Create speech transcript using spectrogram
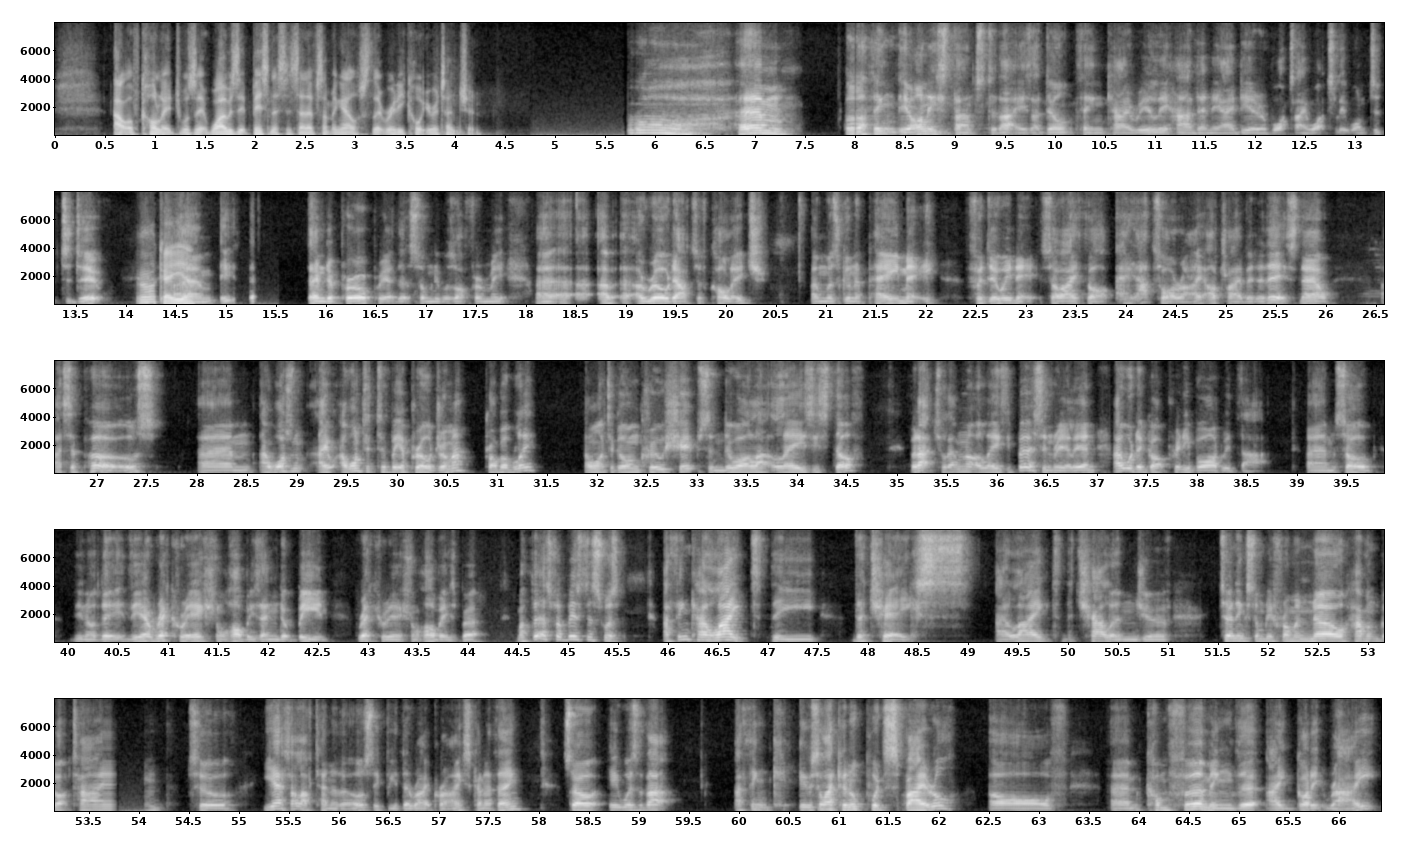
out of college? Was it why was it business instead of something else that really caught your attention? Oh, um, well, I think the honest answer to that is I don't think I really had any idea of what I actually wanted to do. Okay, yeah. Um, it seemed appropriate that somebody was offering me a, a, a road out of college and was going to pay me for doing it. So I thought, hey, that's all right. I'll try a bit of this. Now, I suppose um, I wasn't, I, I wanted to be a pro drummer, probably. I want to go on cruise ships and do all that lazy stuff. But actually, I'm not a lazy person really, and I would have got pretty bored with that. Um, so you know, the the recreational hobbies end up being recreational hobbies. But my thirst for business was, I think I liked the the chase. I liked the challenge of turning somebody from a no, haven't got time to yes, I'll have 10 of those if you're the right price kind of thing. So it was that, I think it was like an upward spiral of um, confirming that I got it right.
